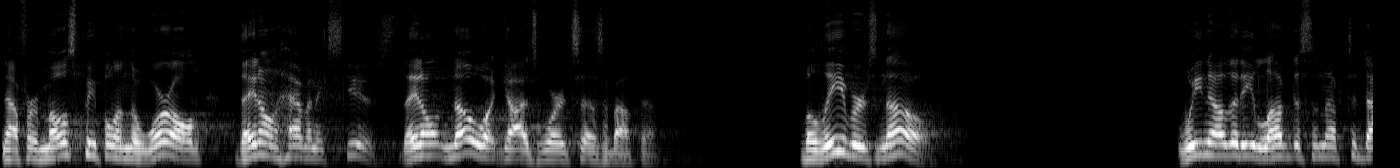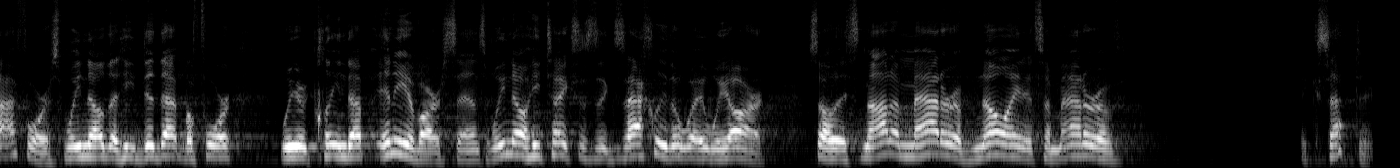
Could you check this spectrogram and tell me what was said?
Now, for most people in the world, they don't have an excuse. They don't know what God's word says about them. Believers know. We know that He loved us enough to die for us. We know that He did that before we have cleaned up any of our sins. We know He takes us exactly the way we are. So it's not a matter of knowing, it's a matter of accepting.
